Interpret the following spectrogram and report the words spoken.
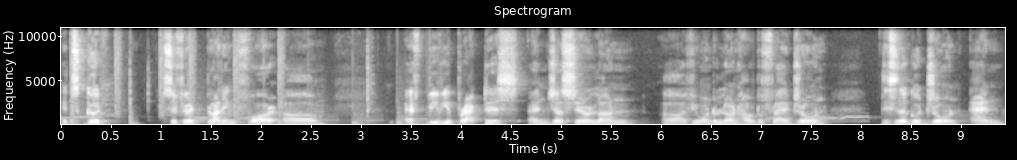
it's good. So if you're planning for um, fpv practice and just you know learn uh, if you want to learn how to fly a drone this is a good drone and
